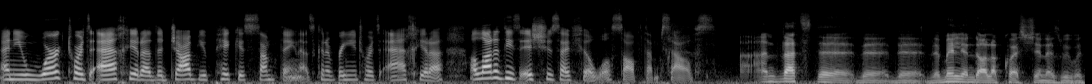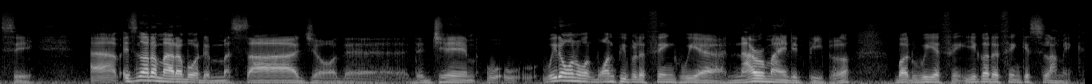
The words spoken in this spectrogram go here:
And you work towards akhirah, the job you pick is something that's going to bring you towards akhirah. A lot of these issues, I feel, will solve themselves. And that's the, the, the, the million dollar question, as we would say. Um, it's not a matter about the massage or the, the gym. We don't want, want people to think we are narrow minded people, but we are think, you got to think Islamic.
